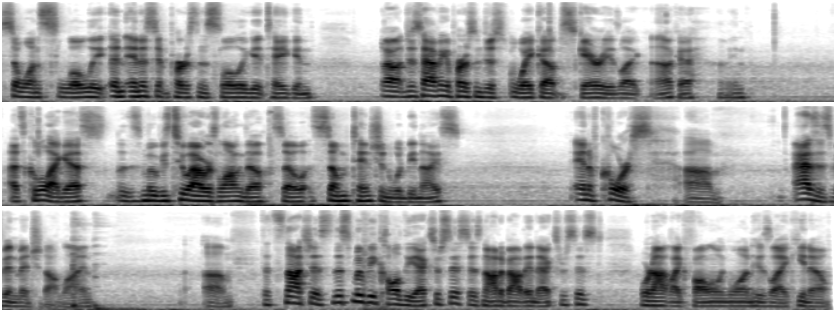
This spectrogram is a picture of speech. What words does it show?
someone slowly, an innocent person slowly get taken. Uh, just having a person just wake up scary is like okay. I mean, that's cool, I guess. This movie's two hours long though, so some tension would be nice. And of course, um, as has been mentioned online, um, that's not just this movie called The Exorcist is not about an exorcist. We're not like following one who's like you know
